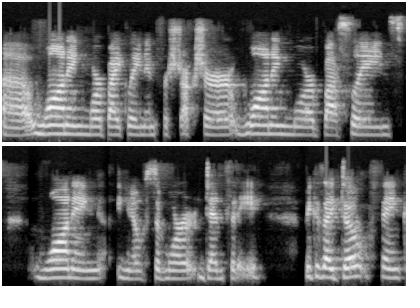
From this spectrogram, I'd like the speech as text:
uh, wanting more bike lane infrastructure, wanting more bus lanes, wanting you know some more density. Because I don't think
